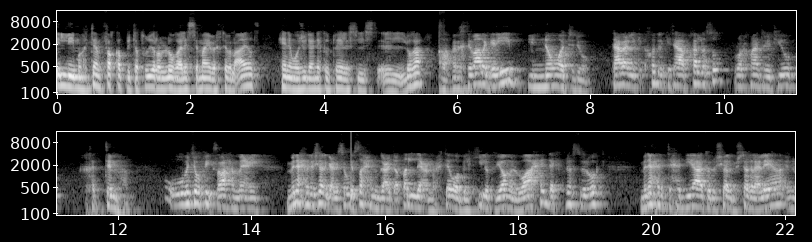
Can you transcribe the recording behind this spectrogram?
اللي مهتم فقط بتطوير اللغة لسه ما يبي يختبر ال IELTS هنا موجود عندك ال playlist اللغة في الاختبار القريب you know what to do. تابع خذ الكتاب خلصه روح قناه اليوتيوب ختمها. وبالتوفيق صراحة معي. من أحد الأشياء اللي قاعد أسوي صح إنه قاعد أطلع محتوى بالكيلو في اليوم الواحد لكن في نفس الوقت من أحد التحديات والأشياء اللي بشتغل عليها إنه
